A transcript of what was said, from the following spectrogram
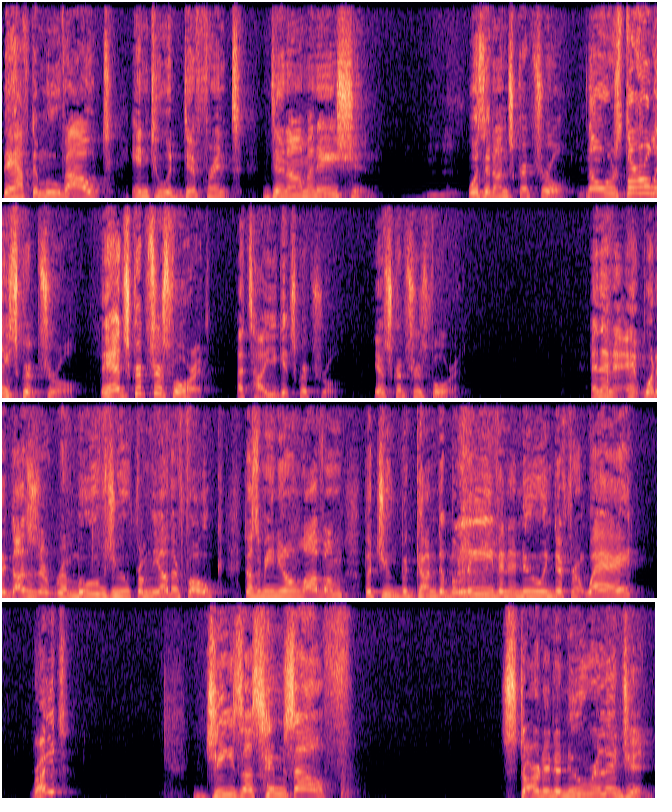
They have to move out into a different denomination. Mm -hmm. was it unscriptural? No it was thoroughly scriptural. They had scriptures for it. That's how you get scriptural. You have scriptures for it and then it, what it does is it removes you from the other folk. Doesn't mean you don't love them but you've begun to believe in a new and different way. Right? Jesus himself started a new religion.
